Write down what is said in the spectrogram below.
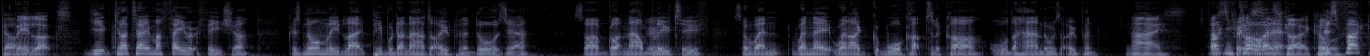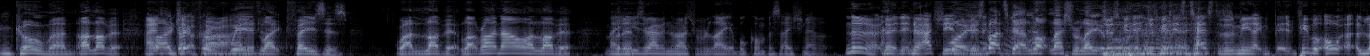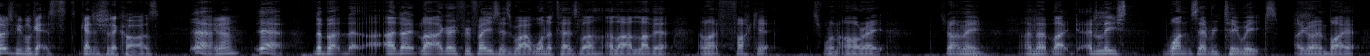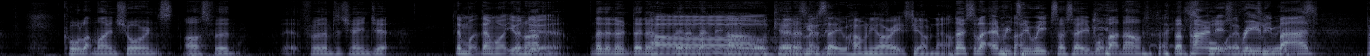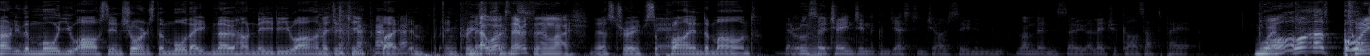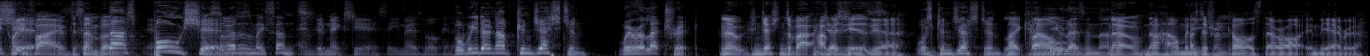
But it locks. You, can I tell you my favorite feature? Because normally, like people don't know how to open the doors, yeah. So I've got now True. Bluetooth. So when when they when I g- walk up to the car, all the handles open. Nice. It's That's fucking pretty cool, sick. isn't That's it? cool. It's fucking cool, man. I love it. I Like, I go through car weird like phases where I love it. Like right now, I love it. Mate, But then- you're having the most relatable conversation ever. No, no, no, no, no. Actually, Well, it's because about to get a lot less relatable. just because it, just 'cause it's Tesla doesn't mean like people. Oh, uh, loads of people get gadgets for their cars. Yeah, You know. yeah. No, but I don't like. I go through phases where I want a Tesla. I like. I love it. I'm like, fuck it. I just want an R8. Do you know what I mean? And then, like at least once every two weeks, I go and buy it. Call up my insurance, ask for uh, for them to change it. Then what? Then what? You They're not to do having it? it. No, they don't. They don't. they don't let me. Oh, Oh, okay. I was don't going to let me. say, how many R8s do you have now? No, so like every two weeks, I say, "What about now?" But apparently, bought one it's really bad. weeks. Apparently, the more you ask the insurance, the more they know how needy you are, and they just keep like in- increasing. That Makes works in everything in life. That's true. Supply and demand. They're also hmm. changing the congestion charge soon in London, so electric cars have to pay it. What? What? That's bullshit. 2025 December. That's bullshit. So that doesn't make sense. End of next year, so you may as well get it. But we don't have congestion. We're electric. no, congestion's about how busy it is. Yeah. What's congestion? Like how- ULEZ and that. No. No, how many different. cars there are in the area.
